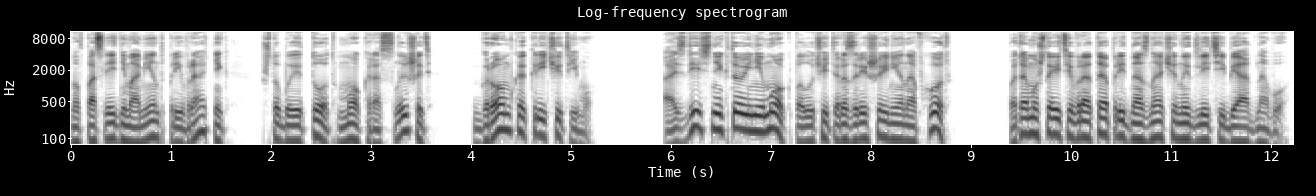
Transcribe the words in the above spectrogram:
но в последний момент привратник, чтобы тот мог расслышать, громко кричит ему а здесь никто и не мог получить разрешение на вход, потому что эти врата предназначены для тебя одного.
